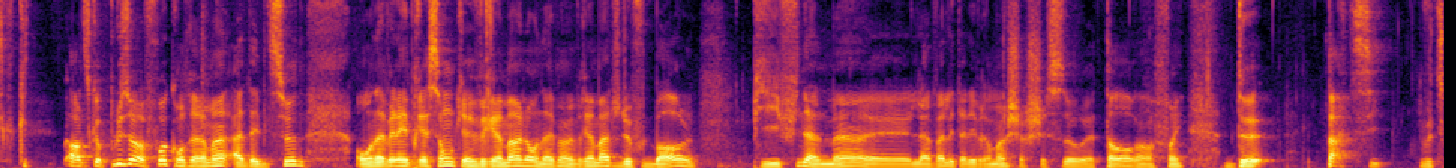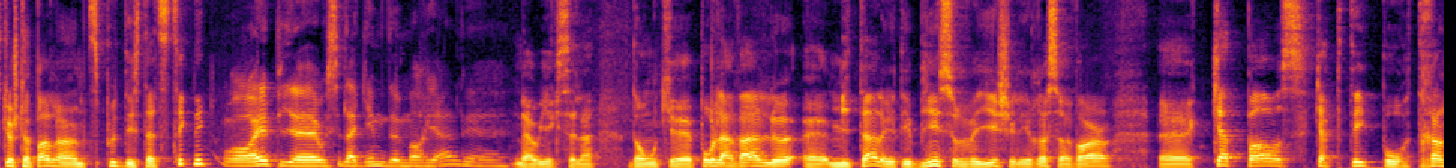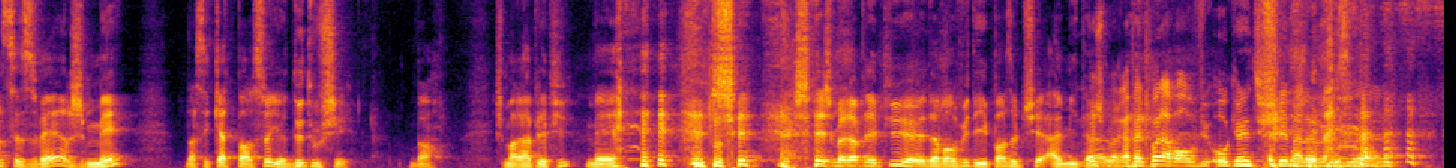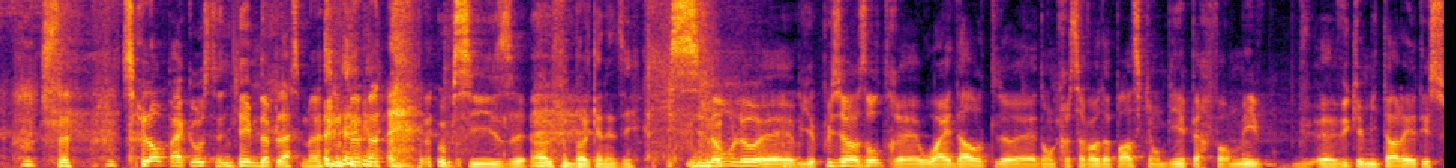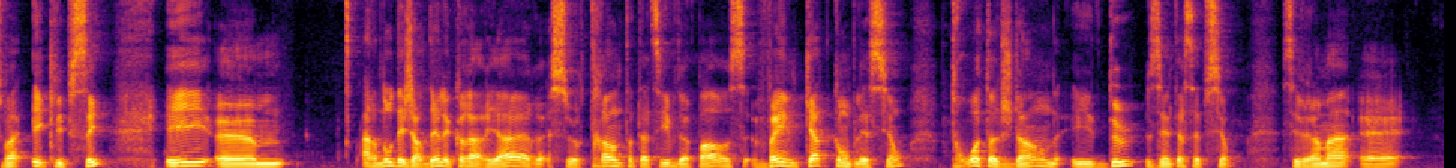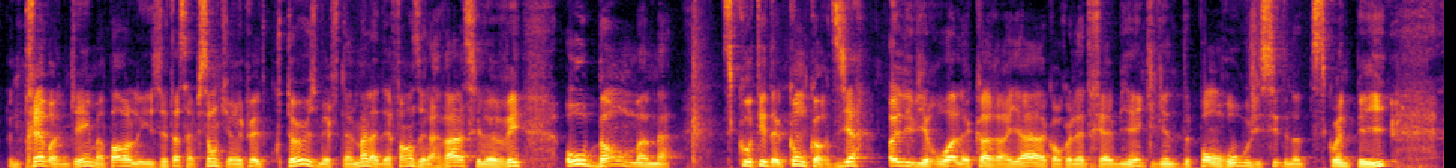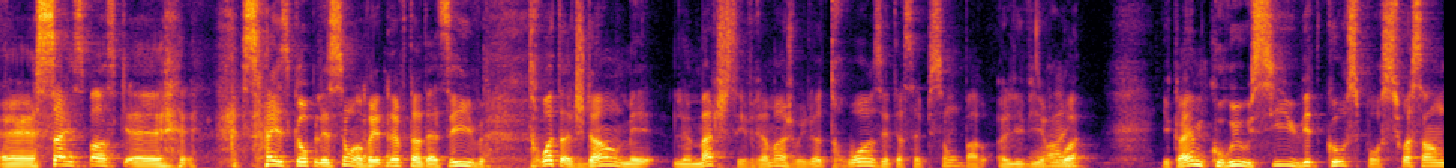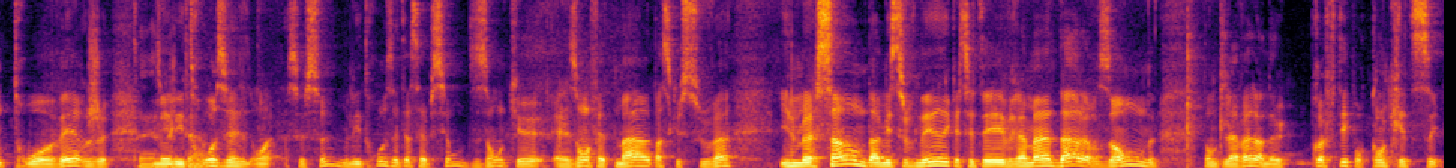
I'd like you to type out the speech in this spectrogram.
En tout cas, plusieurs fois, contrairement à d'habitude, on avait l'impression que vraiment, là, on avait un vrai match de football. Puis finalement, euh, Laval est allé vraiment chercher ça euh, tard en fin de partie. Veux-tu que je te parle un petit peu des statistiques, Nick? Ouais, puis euh, aussi de la game de Montréal. euh, Ben oui, excellent. Donc, euh, pour Laval, là, Mittal a été bien surveillé chez les receveurs. 4 passes captées pour 36 verges, mais dans ces 4 passes-là, il y a deux touchés. Bon. Je m'en rappelais plus, mais je, je, je me rappelais plus d'avoir vu des passes de toucher à Moi, Mittal. je me rappelle pas d'avoir vu aucun touché, malheureusement. Selon Paco, c'est une game de placement. Oupsies. Ah, le football canadien. Sinon, là, euh, il y a plusieurs autres euh, wide-out, là, euh, donc receveurs de passe qui ont bien performé, vu, euh, vu que Mittal a été souvent éclipsé. Et euh, Arnaud Desjardins, le corps arrière, sur 30 tentatives de passe, 24 complétions, 3 touchdowns et 2 interceptions. C'est vraiment euh, une très bonne game, à part les interceptions qui auraient pu être coûteuses, mais finalement, la défense de Laval s'est levée au bon moment. Du côté de Concordia, Olivier Roy, le corps arrière qu'on connaît très bien, qui vient de Pont-Rouge, ici, de notre petit coin de pays. Euh, 16, passes, euh, 16 complétions en 29 tentatives, 3 touchdowns, mais le match s'est vraiment joué là. 3 interceptions par Olivier Ouais. Roy. Il a quand même couru aussi 8 courses pour 63 verges. Mais les trois, ouais, ça. Mais les trois interceptions, disons qu'elles ont fait mal parce que souvent, il me semble dans mes souvenirs que c'était vraiment dans leur zone. Donc Laval en a profité pour concrétiser.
